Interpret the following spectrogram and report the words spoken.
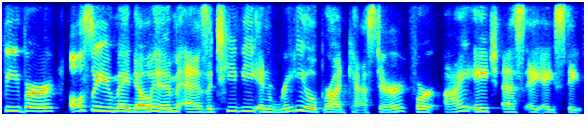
Fever. Also, you may know him as a TV and radio broadcaster for IHSAA State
